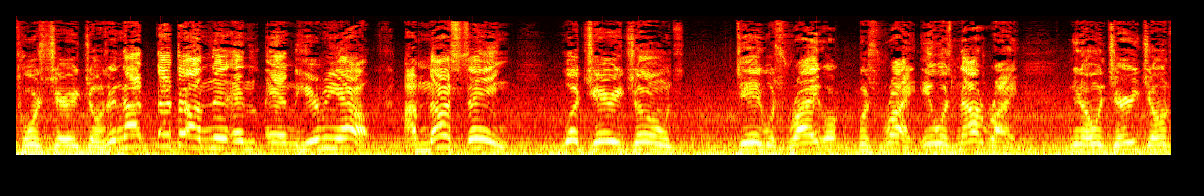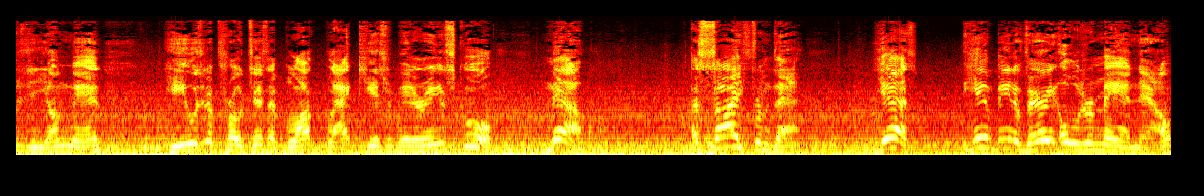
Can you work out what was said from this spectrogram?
towards Jerry Jones, and not not that I'm and and hear me out. I'm not saying what Jerry Jones did was right or was right. It was not right. You know, when Jerry Jones was a young man, he was in a protest that blocked black kids from entering a school. Now, aside from that, yes, him being a very older man now,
